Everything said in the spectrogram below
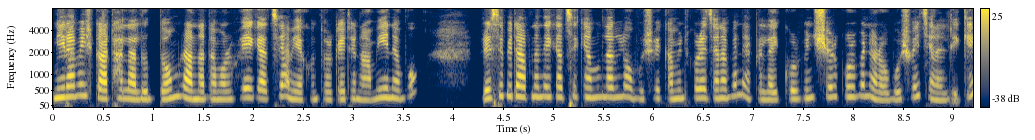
নিরামিষ কাঁঠাল, আলুর দম, রান্নাটা আমার হয়ে গেছে, আমি এখন তরকারিটা নামিয়ে নেব। রেসিপিটা আপনাদের কাছে কেমন লাগল অবশ্যই কমেন্ট করে জানাবেন, একটা লাইক করবেন, শেয়ার করবেন, আর অবশ্যই চ্যানেলটিকে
